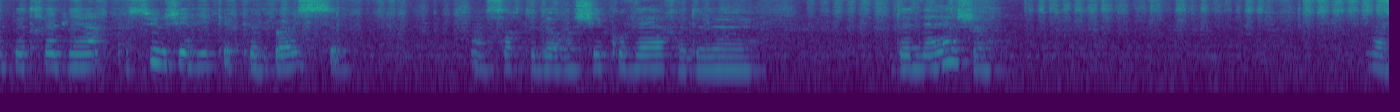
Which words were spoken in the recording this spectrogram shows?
On peut très bien suggérer quelques bosses, une sorte de rocher couvert de, de neige. Voilà.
